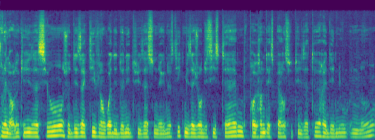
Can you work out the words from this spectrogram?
Alors, localisation, je désactive l'envoi des données d'utilisation diagnostique, mise à jour du système, programme d'expérience utilisateur, aidez-nous, non.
